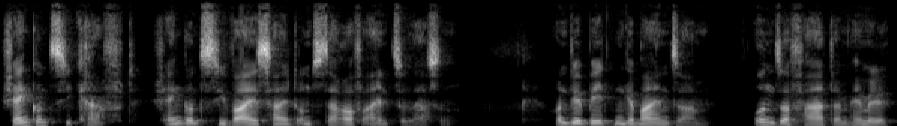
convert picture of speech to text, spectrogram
Schenk uns die Kraft, schenk uns die Weisheit, uns darauf einzulassen. Und wir beten gemeinsam. Unser Vater im Himmel,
